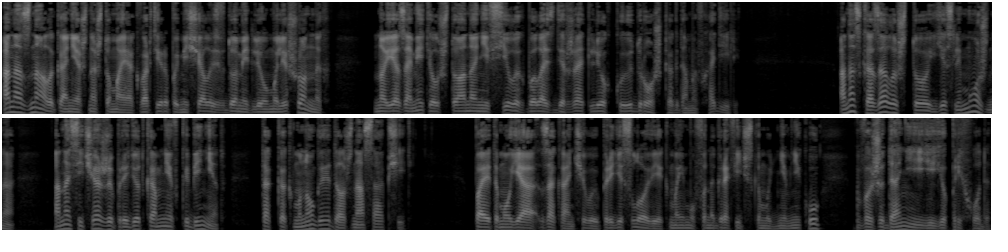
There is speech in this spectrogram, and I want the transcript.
Она знала, конечно, что моя квартира помещалась в доме для умалишенных, но я заметил, что она не в силах была сдержать легкую дрожь, когда мы входили. Она сказала, что, если можно, она сейчас же придет ко мне в кабинет, так как многое должна сообщить поэтому я заканчиваю предисловие к моему фонографическому дневнику в ожидании ее прихода.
